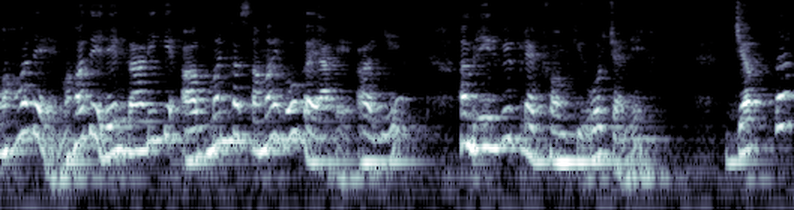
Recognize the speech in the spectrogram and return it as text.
महोदय महोदय, रेलगाड़ी के आगमन का समय हो गया है। आइए, हम रेलवे प्लेटफॉर्म की ओर चलें। जब तक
